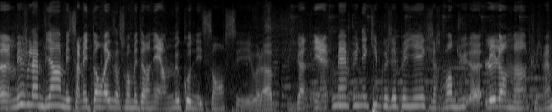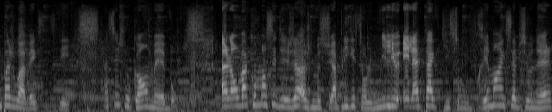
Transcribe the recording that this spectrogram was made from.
Euh, mais je l'aime bien, mais ça m'étonnerait que ça soit mes dernières, me connaissant. C'est voilà. Il y a même une équipe que j'ai payée, que j'ai revendue euh, le lendemain, que j'ai même pas joué avec. C'était assez choquant, mais bon. Alors on va commencer déjà. Je me suis appliqué sur le milieu et l'attaque qui sont vraiment exceptionnels.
